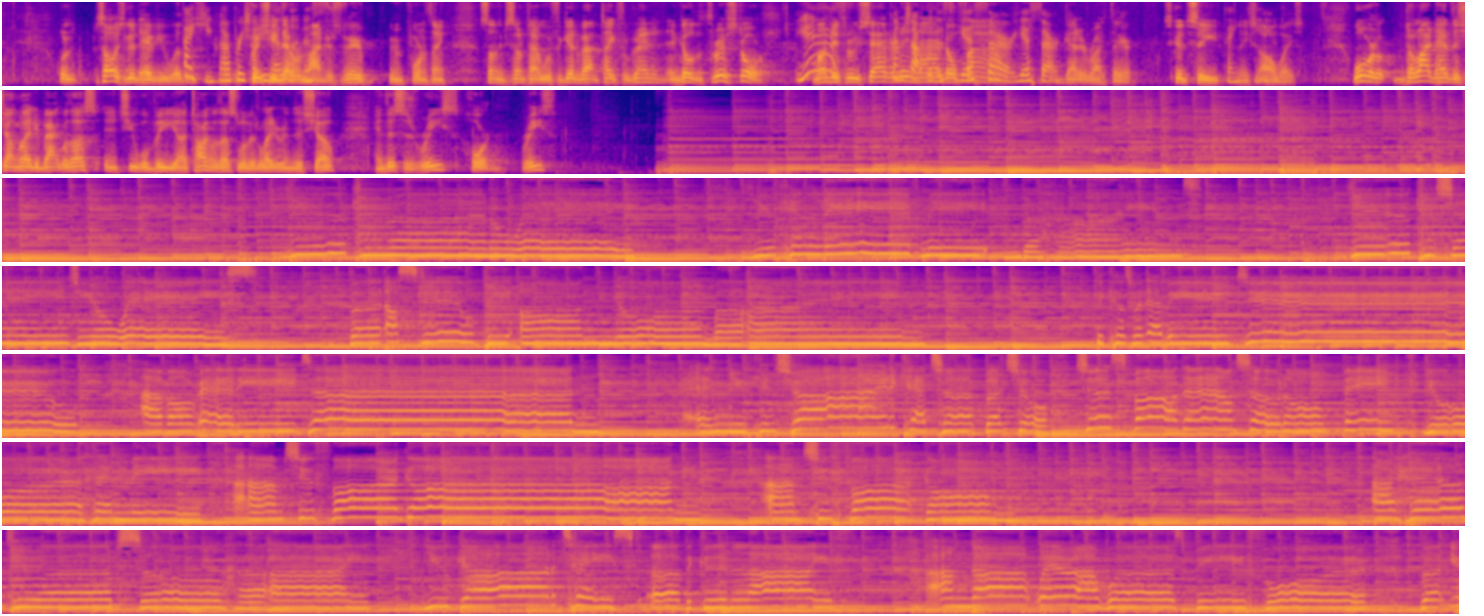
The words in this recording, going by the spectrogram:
Well, it's always good to have you with Thank us. Thank you. I appreciate you that letting us- reminder. It's a very important thing. Something sometimes we forget about and take for granted. And go to the thrift store. Yes. Monday through Saturday, 9 us. to 5. Yes, sir. Yes, sir. Got it right there. It's good to see you, Thank Denise, you. always. Well, we're delighted to have this young lady back with us, and she will be uh, talking with us a little bit later in this show. And this is Reese Horton. Reese?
